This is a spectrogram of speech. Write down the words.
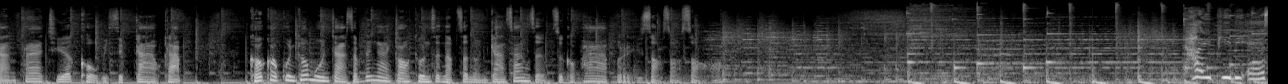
การแพร่เชื้อโควิด -19 ครับ ขอขอบคุณข้อมูลจากสำนักงานกองทุนสนับสนุนการสร้างเสริมสุขภาพหรือสสส Thai PBS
